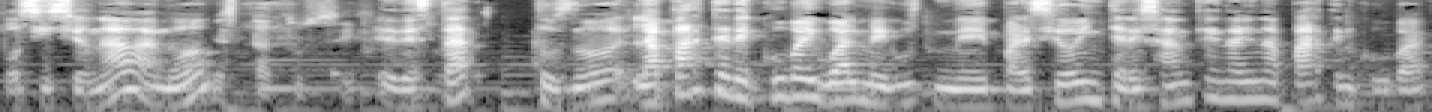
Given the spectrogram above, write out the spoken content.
posicionaba, ¿no? De estatus, sí. De estatus, ¿no? La parte de Cuba igual me, me pareció interesante, ¿no? Hay una parte en Cuba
